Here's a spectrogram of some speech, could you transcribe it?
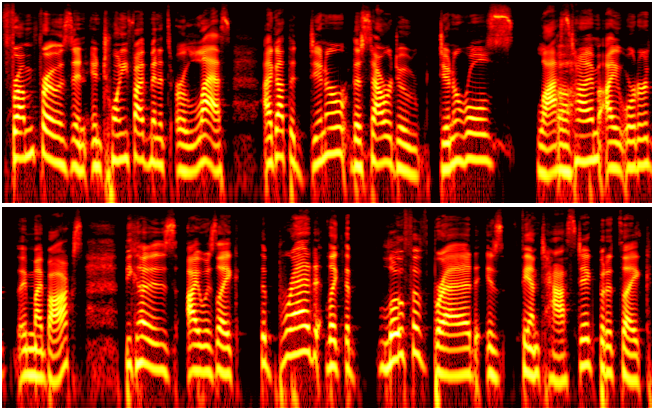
from frozen in 25 minutes or less. I got the dinner, the sourdough dinner rolls last Ugh. time I ordered in my box because I was like, the bread, like the loaf of bread is fantastic, but it's like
